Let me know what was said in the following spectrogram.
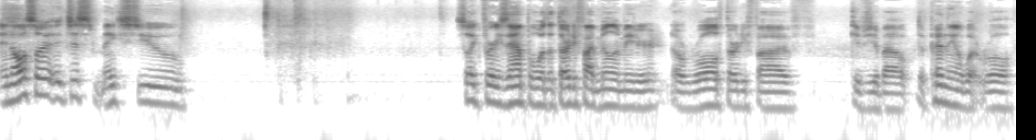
and also it just makes you. So, like for example, with a 35 millimeter, a roll of 35 gives you about, depending on what roll,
